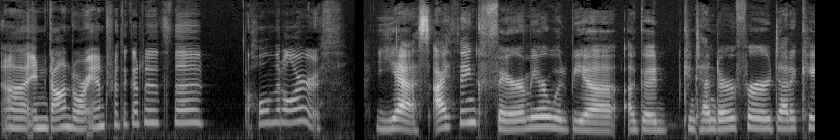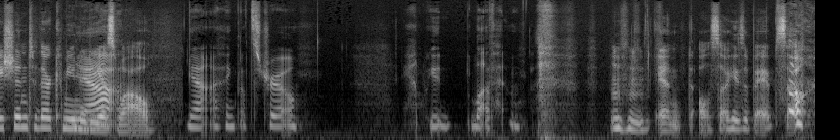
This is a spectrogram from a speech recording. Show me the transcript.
uh, in Gondor and for the good of the whole Middle Earth. Yes, I think Faramir would be a, a good contender for dedication to their community as well. Yeah, I think that's true. And we love him. hmm And also, he's a babe, so.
